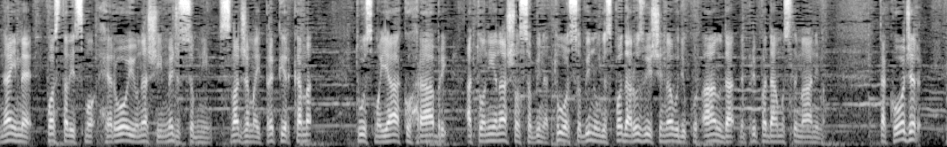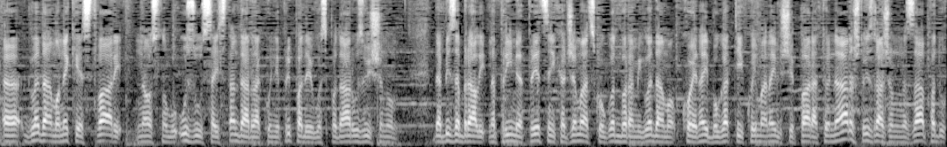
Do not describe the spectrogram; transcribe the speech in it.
Naime, postali smo heroji u našim međusobnim svađama i prepirkama, tu smo jako hrabri, a to nije naša osobina. Tu osobinu gospodar uzviše navodi u Kur'anu da ne pripada muslimanima. Također, E, gledamo neke stvari na osnovu uzusa i standarda koji ne pripadaju gospodaru uzvišenom, da bi izabrali, na primjer, predsjednika džematskog odbora, mi gledamo ko je najbogatiji, ko ima najviše para, to je narošto izraženo na zapadu,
